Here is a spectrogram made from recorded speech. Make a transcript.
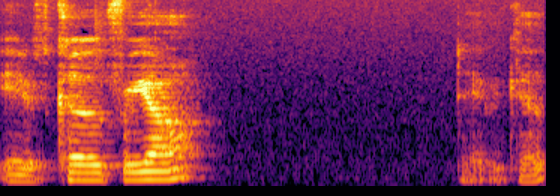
Here's code for y'all. There we go.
